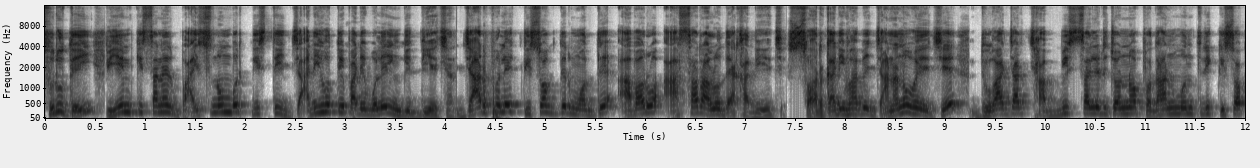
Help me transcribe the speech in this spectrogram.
শুরুতেই পিএম কিষানের বাইশ নম্বর কিস্তি জারি হতে পারে বলে ইঙ্গিত দিয়েছেন। যার ফলে কৃষকদের মধ্যে আবারও আশার আলো দেখা দিয়েছে। সরকারিভাবে জানানো হয়েছে দু হাজার ছাব্বিশ সালের জন্য প্রধানমন্ত্রী কৃষক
